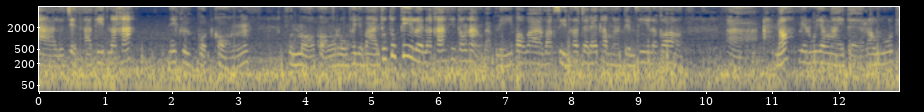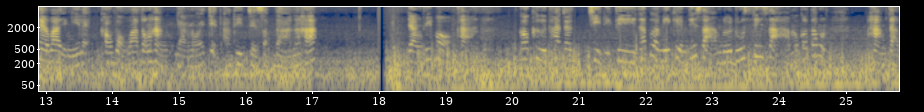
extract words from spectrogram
ดาห์หรือ7อาทิตย์นะคะ นี่คือกฎของคุณหมอของโรงพยาบาลทุก ๆทที่เลยนะคะ ที่ต้องห่างแบบนี้ เพราะว่าวัคซีนเขาจะได้ทำงานเต็มที่แล้วก็เนาะไม่รู้ยังไงแต่เรารู้แค่ว่าอย่างนี้แหละ เขาบอกว่าต้องห่างอย่างน้อย 7 อาทิตย์ 7 สัปดาห์นะคะ อย่างที่บอกค่ะ ก็คือถ้าจะฉีดอีกที ถ้าเผื่อมีเข็มที่ 3 โดยดูสที่ 3 ก็ต้องห่างจาก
